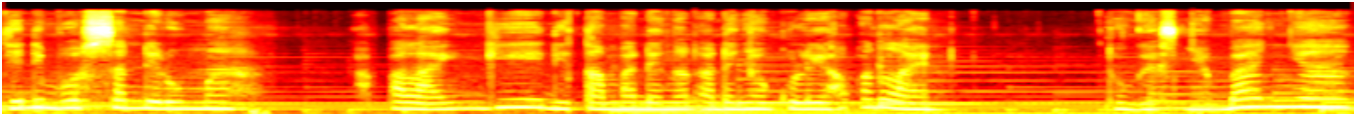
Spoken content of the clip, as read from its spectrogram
jadi bosan di rumah. Apalagi ditambah dengan adanya kuliah online. Tugasnya banyak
